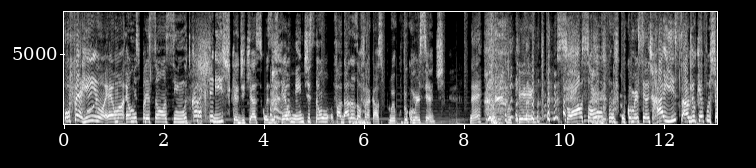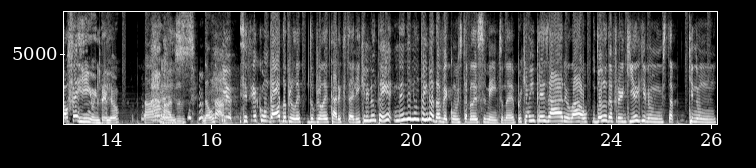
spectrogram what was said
o ferrinho é uma, é uma expressão, assim, muito característica de que as coisas realmente estão fadadas ao fracasso pro, pro comerciante. Né? Porque só, só o, o comerciante raiz sabe o que é puxar o ferrinho, entendeu? Ah, É amados, não dá. E você fica com dó do proletário que tá ali, que ele não tem, ele não tem nada a ver com o estabelecimento, né? Porque é o empresário lá, o dono da franquia que não, está, que não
